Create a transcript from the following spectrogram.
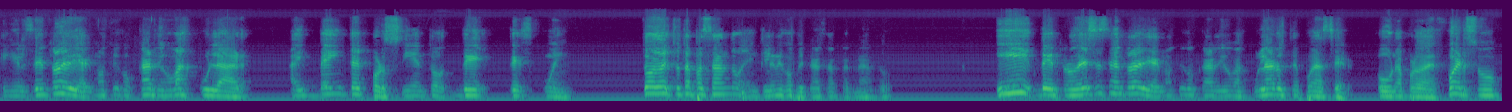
en el Centro de Diagnóstico Cardiovascular hay 20% de descuento. Todo esto está pasando en Clínico Hospital San Fernando. Y dentro de ese centro de diagnóstico cardiovascular usted puede hacer o una prueba de esfuerzo,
